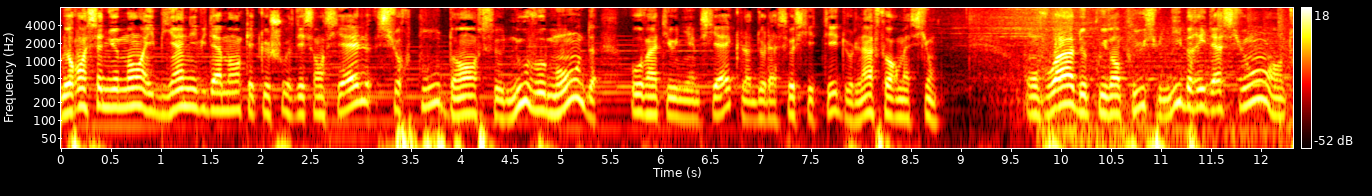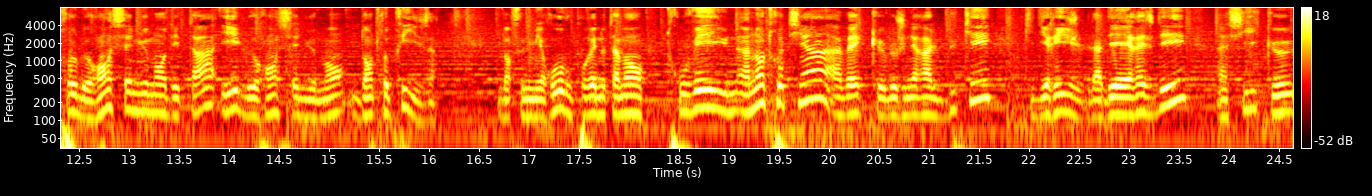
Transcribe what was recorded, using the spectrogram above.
Le renseignement est bien évidemment quelque chose d'essentiel, surtout dans ce nouveau monde au XXIe siècle de la société de l'information. On voit de plus en plus une hybridation entre le renseignement d'État et le renseignement d'entreprise. Dans ce numéro, vous pourrez notamment trouver un entretien avec le général Buquet qui dirige la DRSD, ainsi que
